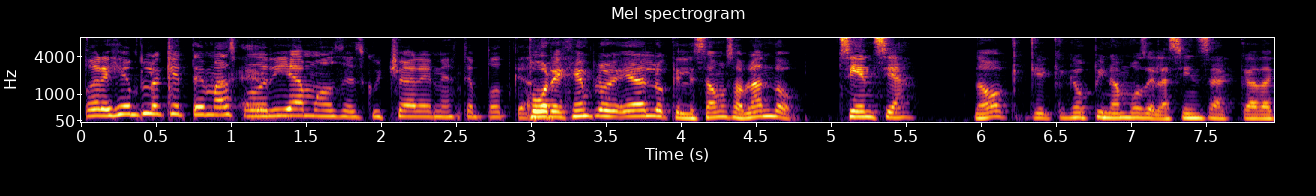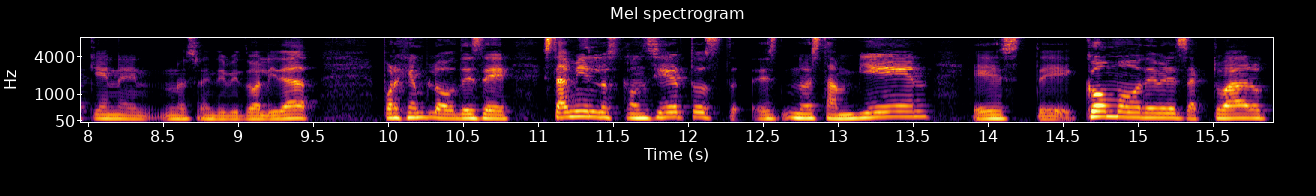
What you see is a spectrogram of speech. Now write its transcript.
por ejemplo, ¿qué temas podríamos escuchar en este podcast? Por ejemplo, era lo que le estamos hablando. Ciencia, ¿no? ¿Qué, qué opinamos de la ciencia cada quien en nuestra individualidad? Por ejemplo, desde están bien los conciertos, no están bien, este, cómo debes actuar o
